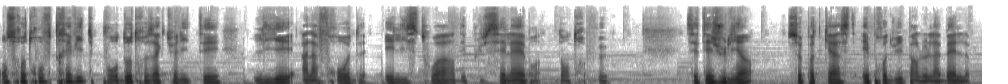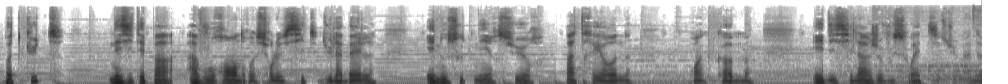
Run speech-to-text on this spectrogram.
On se retrouve très vite pour d'autres actualités liées à la fraude et l'histoire des plus célèbres d'entre eux. C'était Julien. Ce podcast est produit par le label Podcut. N'hésitez pas à vous rendre sur le site du label et nous soutenir sur patreon.com. Et d'ici là, je vous souhaite une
